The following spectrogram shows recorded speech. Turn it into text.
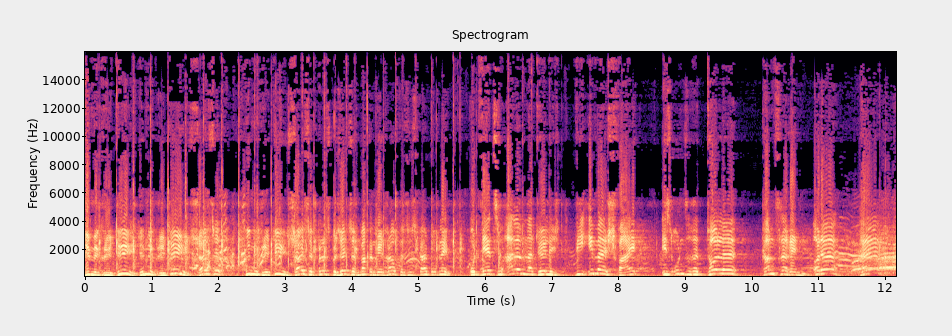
Demokratie, Demokratie, scheiße, Demokratie, scheiße, Platzbesetzer machen wir drauf, das ist kein Problem. Und wer zu allem natürlich wie immer schweigt, ist unsere tolle Kanzlerin, oder? Hä?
